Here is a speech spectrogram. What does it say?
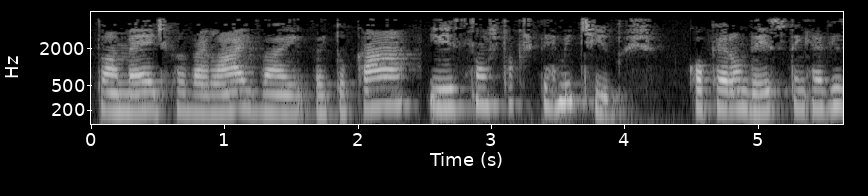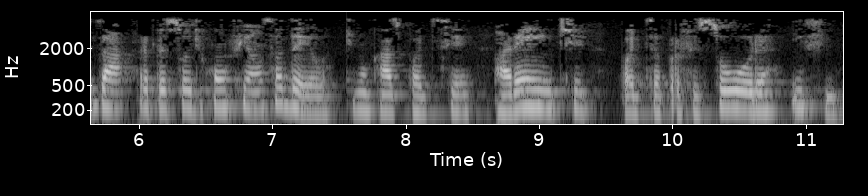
então a médica vai lá e vai, vai tocar, e esses são os toques permitidos. qualquer um desses tem que avisar para a pessoa de confiança dela, que no caso pode ser parente, pode ser professora, enfim,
